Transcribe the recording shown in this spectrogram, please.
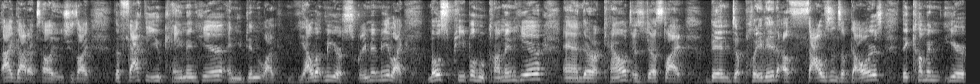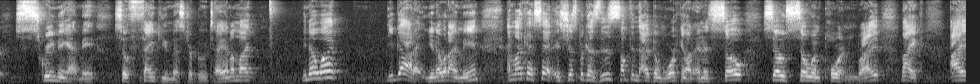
I gotta tell you, she's like, the fact that you came in here and you didn't like yell at me or scream at me, like most people who come in here and their account is just like been depleted of thousands of dollars, they come in here screaming at me. So thank you, Mr. Boutte. And I'm like, you know what? You got it, you know what I mean? And like I said, it's just because this is something that I've been working on and it's so, so, so important, right? Like, I,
